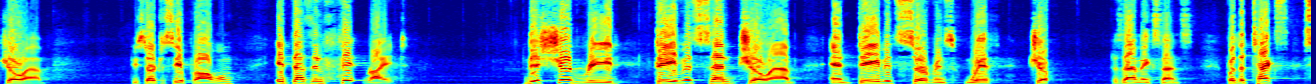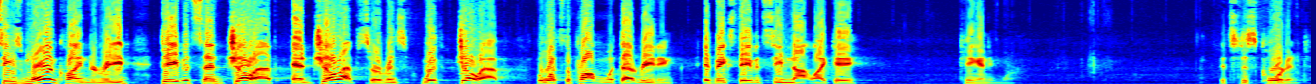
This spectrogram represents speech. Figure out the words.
Joab. Do you start to see a problem? It doesn't fit right. This should read David sent Joab and David's servants with Joab. Does that make sense? But the text seems more inclined to read David sent Joab and Joab's servants with Joab. But what's the problem with that reading? It makes David seem not like a king anymore. It's discordant.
